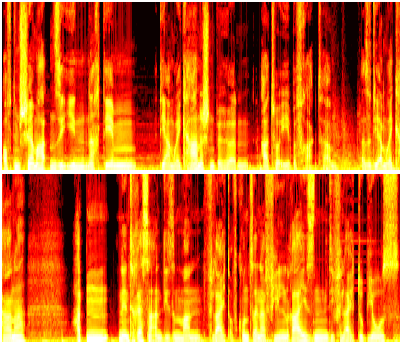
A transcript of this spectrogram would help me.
auf dem Schirm hatten sie ihn, nachdem die amerikanischen Behörden Arthur E. befragt haben. Also die Amerikaner hatten ein Interesse an diesem Mann, vielleicht aufgrund seiner vielen Reisen, die vielleicht dubios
